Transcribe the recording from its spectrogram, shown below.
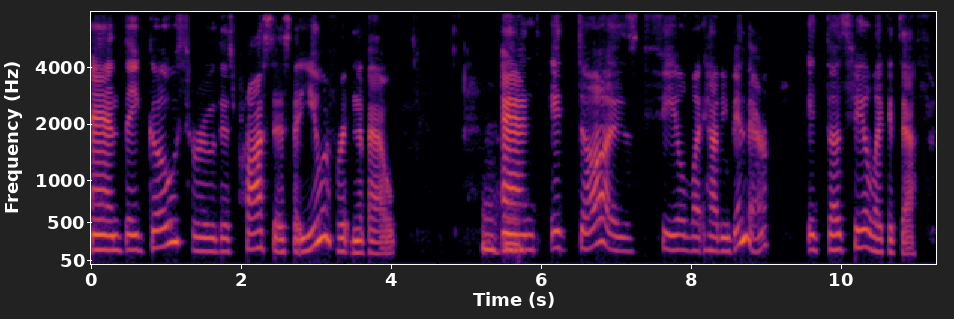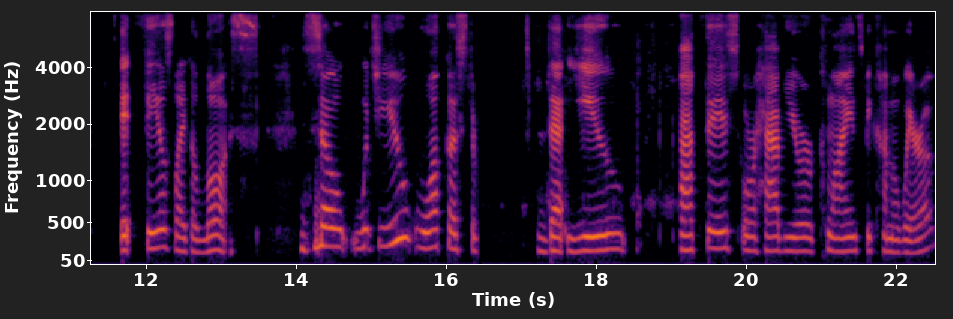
and they go through this process that you have written about mm-hmm. and it does feel like having been there it does feel like a death it feels like a loss mm-hmm. so would you walk us through that you practice or have your clients become aware of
